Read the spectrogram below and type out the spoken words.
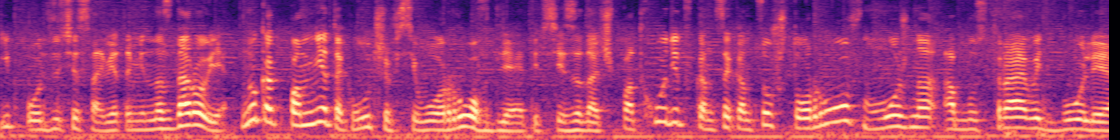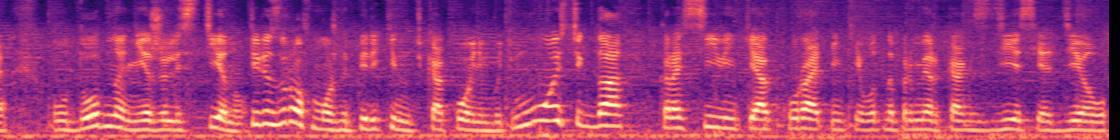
и пользуйся советами на здоровье. Но как по мне, так лучше всего ров для этой всей задачи подходит. В конце концов, что ров можно обустраивать более удобно, нежели стену. Через ров можно перекинуть какой-нибудь мостик, да, красивенький, аккуратненький. Вот, например, как здесь я делал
